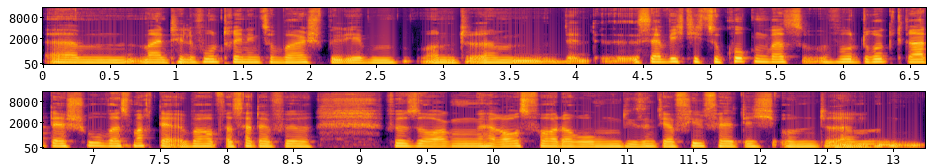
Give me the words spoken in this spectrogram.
ähm, mein Telefontraining zum Beispiel eben. Und ähm, ist ja wichtig zu gucken, was, wo drückt gerade der Schuh, was macht der überhaupt, was hat er für, für Sorgen, Herausforderungen, die sind ja vielfältig. Und mhm. ähm,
